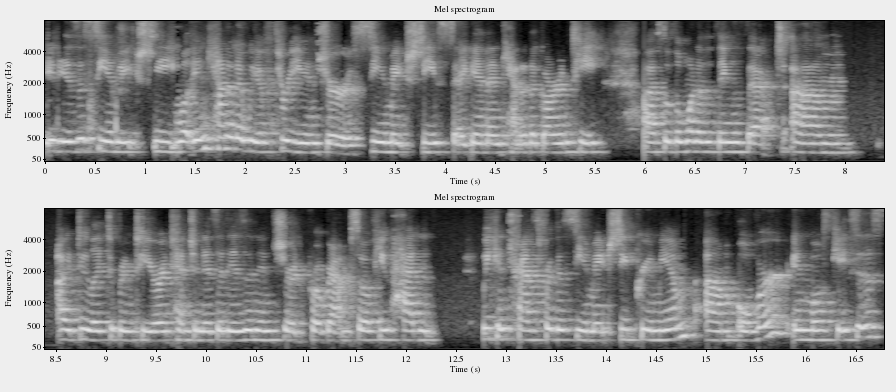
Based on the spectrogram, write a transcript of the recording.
it is a CMHC. Well, in Canada, we have three insurers: CMHC, Sagen, and Canada Guaranty. Uh, so, the one of the things that um, I do like to bring to your attention is it is an insured program. So, if you hadn't we can transfer the CMHC premium um, over in most cases.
